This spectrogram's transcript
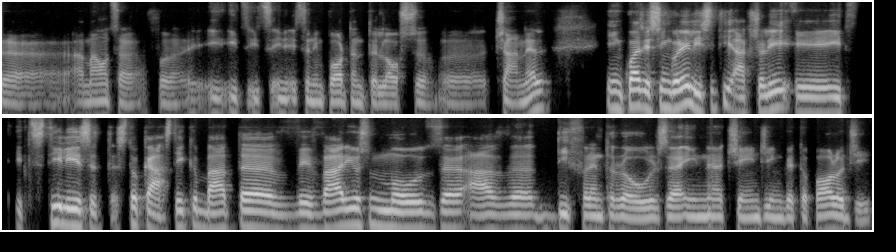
uh, amounts uh, for it, it's it's an important loss channel. In quasi single helicity, actually, it it still is stochastic, but uh, the various modes have different roles in changing the topology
